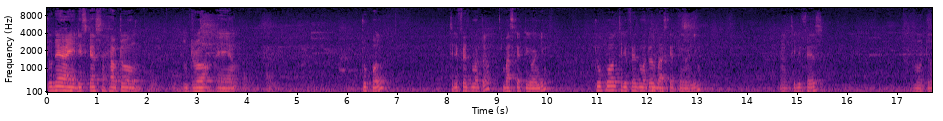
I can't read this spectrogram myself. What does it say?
Today I discuss how to draw a two pole three phase motor basket winding. Two pole three phase motor basket winding. Three phase motor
